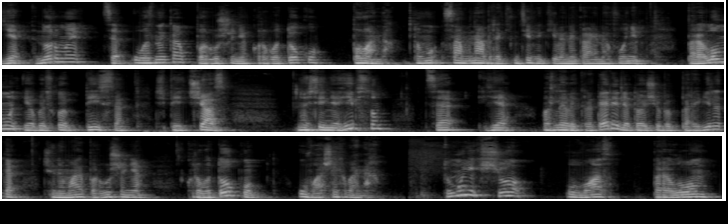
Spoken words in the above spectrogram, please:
є нормою, це ознака порушення кровотоку по венах. Тому саме набряк кінців, який виникає на фоні перелому, і обов'язково після чи під час носіння гіпсу, це є важливий критерій для того, щоб перевірити, чи немає порушення кровотоку у ваших венах. Тому, якщо у вас перелом,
